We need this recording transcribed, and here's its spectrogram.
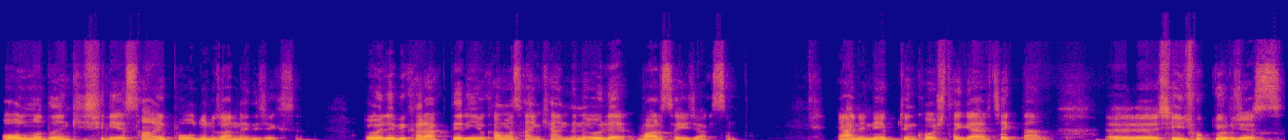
Olmadığın kişiliğe sahip olduğunu zannedeceksin. Öyle bir karakterin yok ama sen kendini öyle varsayacaksın. Yani Neptün Koç'ta gerçekten e, şeyi çok göreceğiz.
